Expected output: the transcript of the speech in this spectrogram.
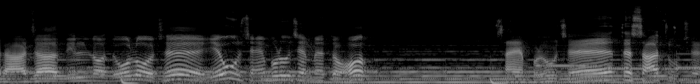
રાજા દિલનો દોલો છે. એવું સાંભળ્યું છે મેં તો, હો. સાંભળ્યું છે તે સાચું છે.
